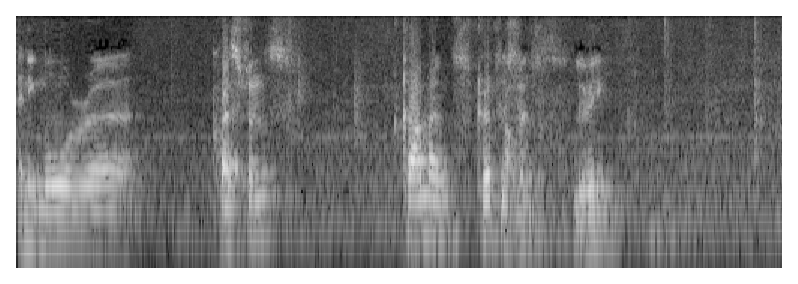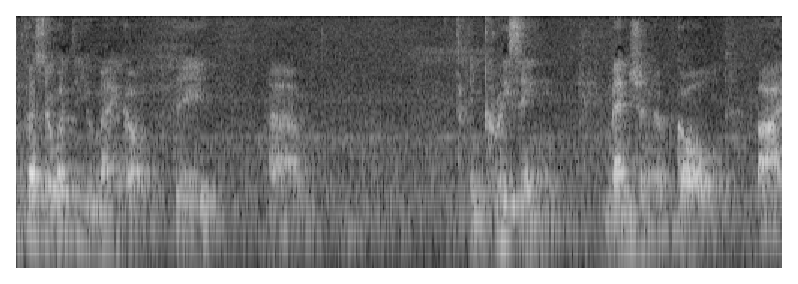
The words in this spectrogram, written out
Any more uh, questions? Comments, criticisms? Comments? Louis? Professor, what do you make of the um, increasing mention of gold by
